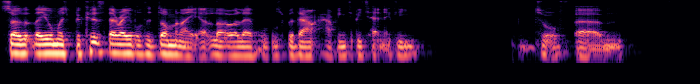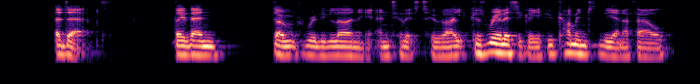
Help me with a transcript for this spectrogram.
So that they almost because they're able to dominate at lower levels without having to be technically sort of um, adept, they then don't really learn it until it's too late. Because realistically, if you come into the NFL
